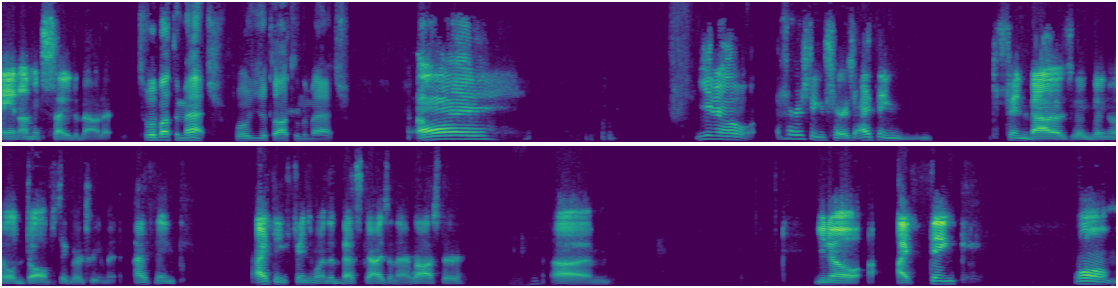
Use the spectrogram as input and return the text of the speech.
and I'm excited about it. So, what about the match? What were your thoughts on the match? I, you know, first things first, I think Finn Balor is getting a little Dolph Ziggler treatment. I think, I think Finn's one of the best guys on that roster. Mm-hmm. Um, you know, I think, well,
